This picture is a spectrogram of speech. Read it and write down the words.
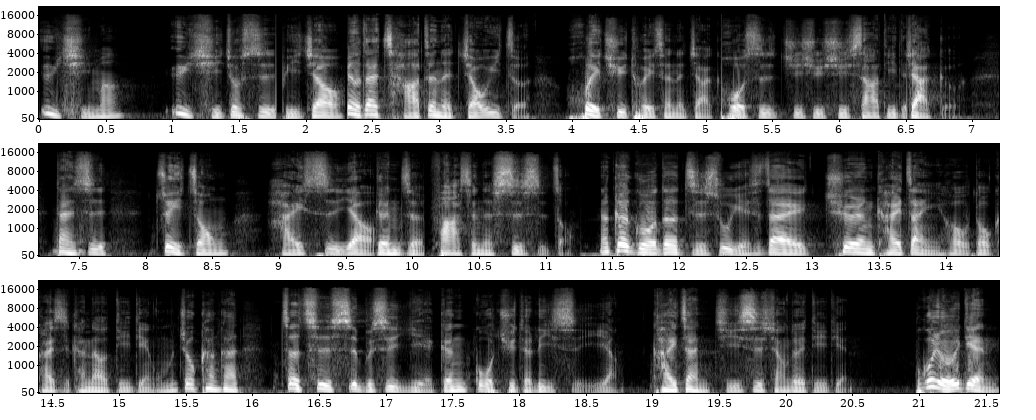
预期吗？预期就是比较没有在查证的交易者。会去推升的价格，或是继续去杀低的价格，但是最终还是要跟着发生的事实走。那各国的指数也是在确认开战以后都开始看到低点，我们就看看这次是不是也跟过去的历史一样，开战即是相对低点。不过有一点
